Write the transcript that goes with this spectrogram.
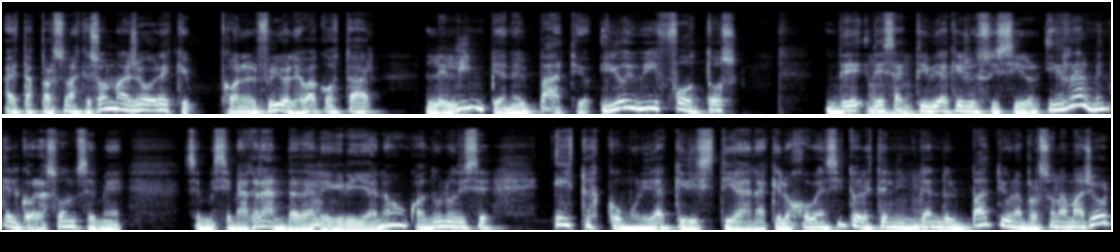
A estas personas que son mayores, que con el frío les va a costar, le limpian el patio. Y hoy vi fotos de, esa actividad que ellos hicieron y realmente el corazón se me, se me, se me agranda de alegría, ¿no? Cuando uno dice, esto es comunidad cristiana, que los jovencitos le estén limpiando el patio a una persona mayor,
